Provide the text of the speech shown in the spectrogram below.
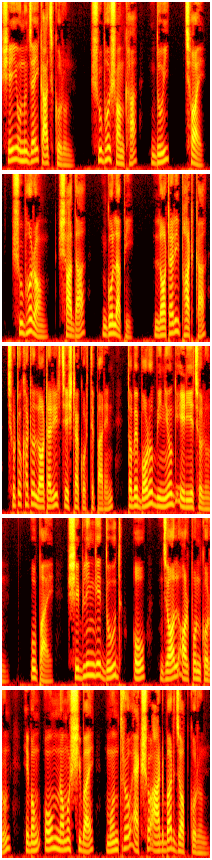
সেই অনুযায়ী কাজ করুন। শুভ সংখ্যা দুই, ছয়। শুভ রং সাদা, গোলাপি। লটারি ফাটকা, ছোটখাটো লটারির চেষ্টা করতে পারেন, তবে বড় বিনিয়োগ এড়িয়ে চলুন। উপায়, শিবলিঙ্গে দুধ ও জল অর্পণ করুন এবং ওম নম শিবায় মন্ত্র একশো বার জপ করুন।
